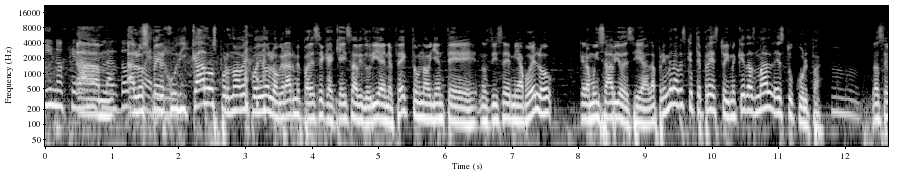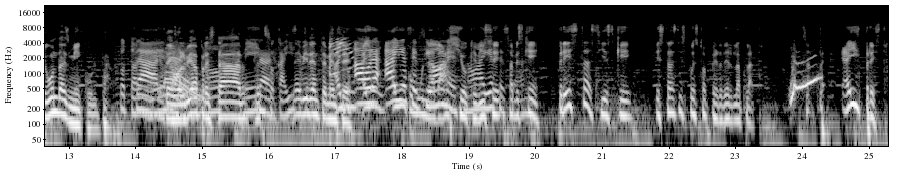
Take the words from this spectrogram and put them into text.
y nos quedamos Am, las dos. a los perjudicados por no haber podido lograr, me parece que aquí hay sabiduría. En efecto, un oyente nos dice, mi abuelo, que era muy sabio, decía, la primera vez que te presto y me quedas mal es tu culpa. La segunda es mi culpa. Totalmente. Te volví a prestar. No, menso, Claro. Evidentemente. un- Ahora, un- hay un como un excepciones, adagio ¿no? que Hay dice, excepciones. ¿sabes qué? Presta si es que estás dispuesto a perder la plata. O sea, pe- ahí presta.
